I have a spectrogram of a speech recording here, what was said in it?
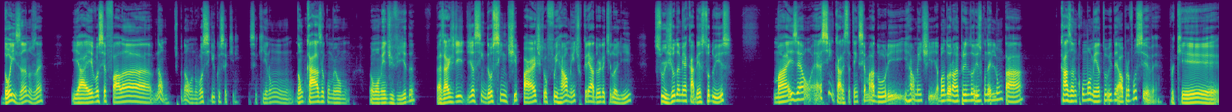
dois anos, né? E aí você fala, não, tipo, não, eu não vou seguir com isso aqui. Isso aqui não, não casa com o meu, meu momento de vida. Apesar de, de, assim, de eu sentir parte que eu fui realmente o criador daquilo ali, surgiu da minha cabeça tudo isso. Mas é, é assim, cara, você tem que ser maduro e, e realmente abandonar o empreendedorismo quando ele não tá casando com o momento ideal pra você, velho. Porque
